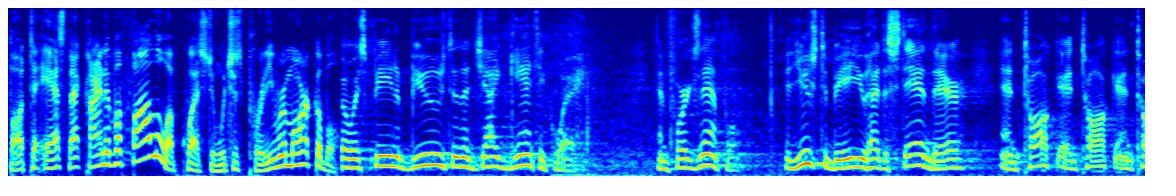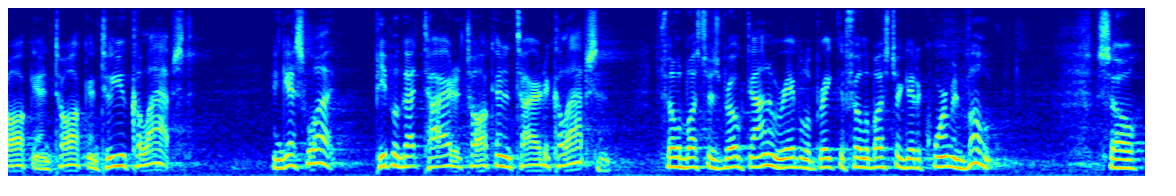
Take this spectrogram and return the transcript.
thought to ask that kind of a follow up question, which is pretty remarkable. So it's being abused in a gigantic way. And for example, it used to be you had to stand there and talk and talk and talk and talk until you collapsed. And guess what? People got tired of talking and tired of collapsing. Filibusters broke down and we were able to break the filibuster, get a quorum, and vote. So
